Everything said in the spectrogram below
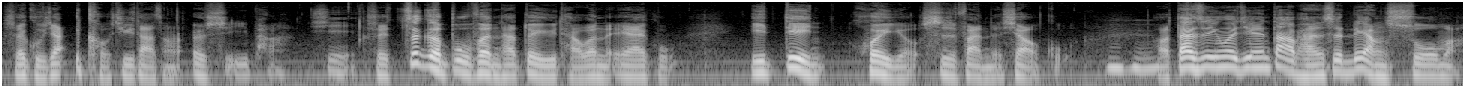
所以股价一口气大涨了二十一趴，是。所以这个部分，它对于台湾的 AI 股一定会有示范的效果，嗯哼。啊，但是因为今天大盘是量缩嘛，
